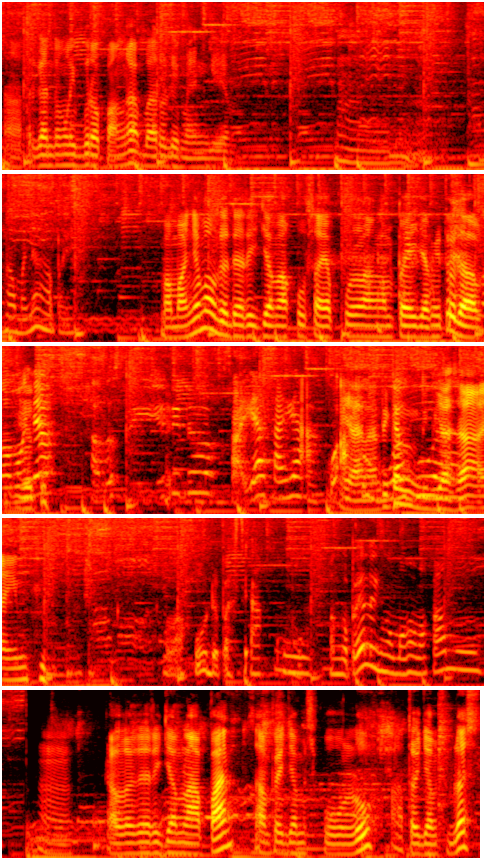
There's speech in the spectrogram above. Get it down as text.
Nah tergantung libur apa enggak baru dia main game. Hmm, namanya apa ya mamanya mah udah dari jam aku saya pulang sampai jam itu udah ngomongnya YouTube. harus di dong saya saya aku ya aku, nanti kan gua. dibiasain kalau aku udah pasti aku. Anggap aja lagi ngomong sama kamu. Hmm, kalau dari jam 8 sampai jam 10 atau jam 11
